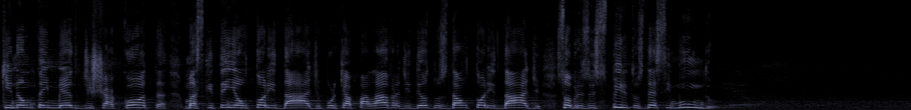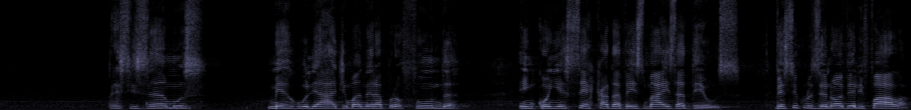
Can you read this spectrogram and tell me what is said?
que não tem medo de chacota, mas que tem autoridade, porque a palavra de Deus nos dá autoridade sobre os espíritos desse mundo. Precisamos mergulhar de maneira profunda em conhecer cada vez mais a Deus. Versículo 19 ele fala:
